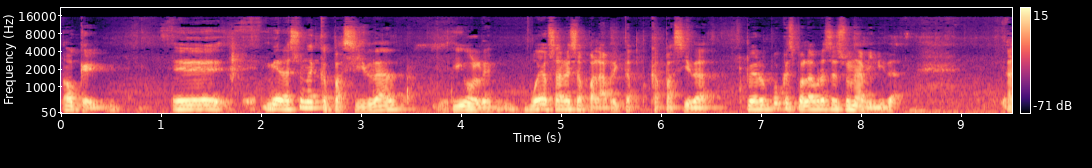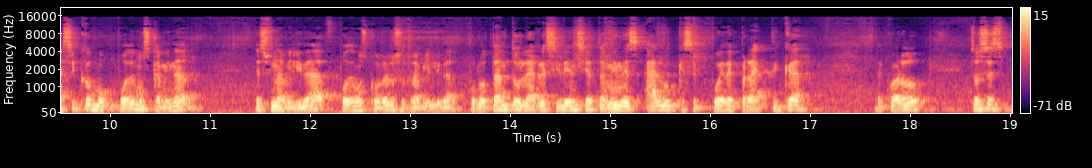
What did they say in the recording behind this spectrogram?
Ok. Eh, mira, es una capacidad, dígole, voy a usar esa palabrita capacidad, pero en pocas palabras es una habilidad. Así como podemos caminar, es una habilidad, podemos correr es otra habilidad. Por lo tanto, la resiliencia también es algo que se puede practicar. ¿de acuerdo? Entonces,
